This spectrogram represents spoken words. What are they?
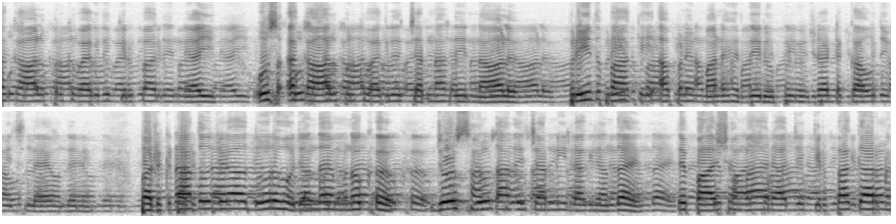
ਅਕਾਲ ਪੁਰਖ ਵਾਹਿਗੁਰੂ ਦੀ ਕਿਰਪਾ ਦੇ ਨਿਆਈ, ਉਸ ਅਕਾਲ ਪੁਰਖ ਵਾਹਿਗੁਰੂ ਦੇ ਚਰਨਾਂ ਦੇ ਨਾਲ ਪ੍ਰੀਤ ਪਾ ਕੇ ਆਪਣੇ ਮਨ ਹਿਰਦੇ ਰੂਪ ਨੂੰ ਜਿਹੜਾ ਟਿਕਾਊ ਦੇ ਵਿੱਚ ਲੈ ਆਉਂਦੇ ਨੇ। ਭਟਕਣਾ ਤੋਂ ਜਿਹੜਾ ਦੂਰ ਹੋ ਜਾਂਦਾ ਹੈ ਮਨੁੱਖ, ਜੋ ਸੰਤਾਂ ਦੇ ਚਰਨੀ ਲੱਗ ਜਾਂਦਾ ਹੈ ਤੇ ਪਾਤਸ਼ਾਹ ਮਹਾਰਾਜ ਜੀ ਕਿਰਪਾ ਕਰਨ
